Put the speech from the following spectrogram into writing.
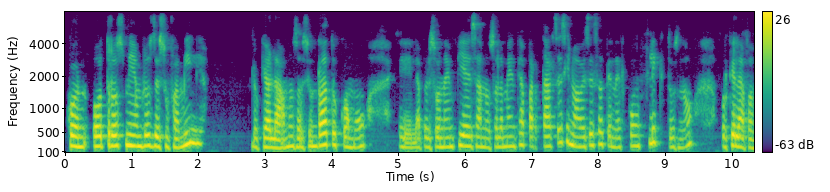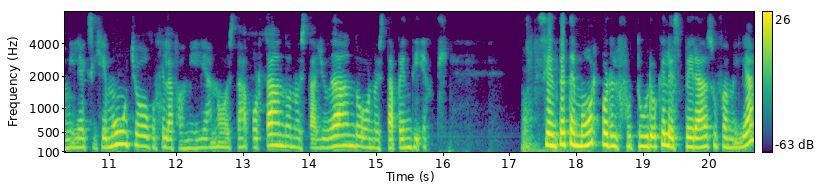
con otros miembros de su familia. Lo que hablábamos hace un rato, cómo eh, la persona empieza no solamente a apartarse, sino a veces a tener conflictos, ¿no? Porque la familia exige mucho, porque la familia no está aportando, no está ayudando o no está pendiente. Siente temor por el futuro que le espera a su familiar.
